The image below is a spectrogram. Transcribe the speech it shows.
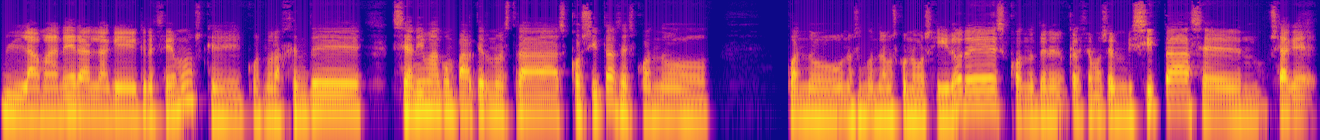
la manera en la que crecemos, que cuando la gente se anima a compartir nuestras cositas es cuando, cuando nos encontramos con nuevos seguidores, cuando crecemos en visitas, en, o sea que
